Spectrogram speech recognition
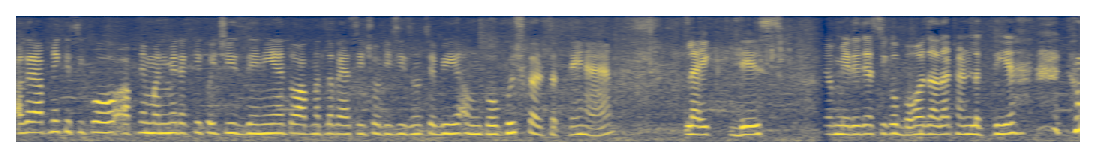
अगर आपने किसी को अपने मन में रख के कोई चीज़ देनी है तो आप मतलब ऐसी छोटी चीज़ों से भी उनको खुश कर सकते हैं। लाइक दिस जब मेरे जैसी को बहुत ज़्यादा ठंड लगती है तो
